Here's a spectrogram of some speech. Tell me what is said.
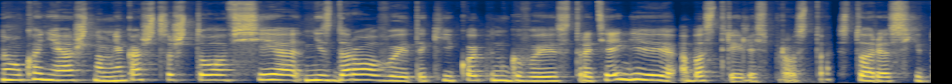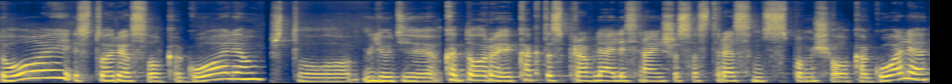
Ну, конечно. Мне кажется, что все нездоровые такие копинговые стратегии обострились просто. История с едой, история с алкоголем, что люди, которые как-то справлялись раньше со стрессом с помощью алкоголя,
